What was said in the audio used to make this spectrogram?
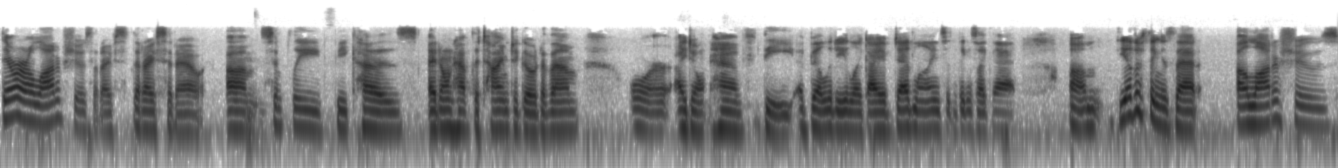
there are a lot of shows that I've that I sit out um, mm-hmm. simply because I don't have the time to go to them, or I don't have the ability. Like I have deadlines and things like that. Um, the other thing is that a lot of shows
